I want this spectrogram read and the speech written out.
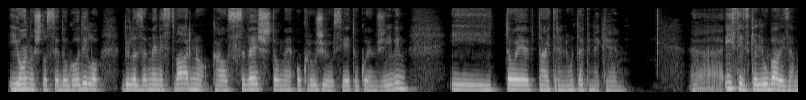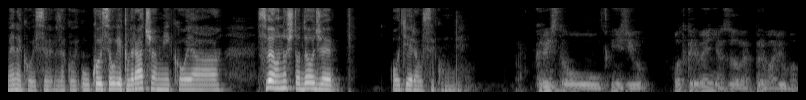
i ono što se dogodilo bilo za mene stvarno kao sve što me okružuje u svijetu u kojem živim i to je taj trenutak neke e, istinske ljubavi za mene koju se, za koju, u koju se uvijek vraćam i koja sve ono što dođe otjera u sekundi. Kristo u knjizi Otkrivenja zove prva ljubav.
